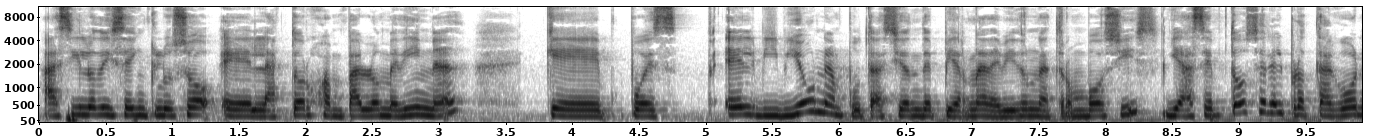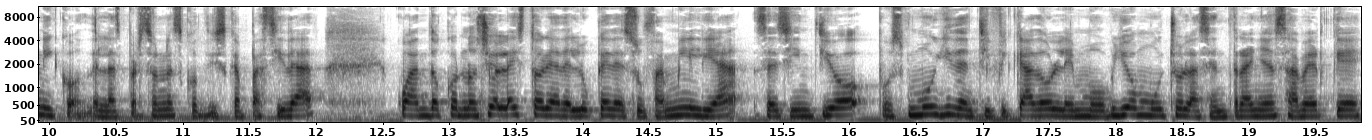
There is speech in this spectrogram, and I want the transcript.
Así lo dice incluso el actor Juan Pablo Medina, que pues él vivió una amputación de pierna debido a una trombosis y aceptó ser el protagónico de las personas con discapacidad. Cuando conoció la historia de Luca y de su familia, se sintió pues muy identificado, le movió mucho las entrañas saber que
